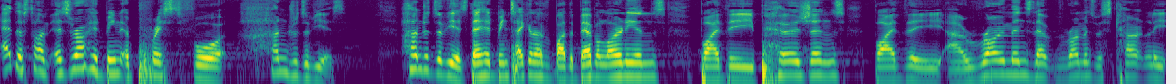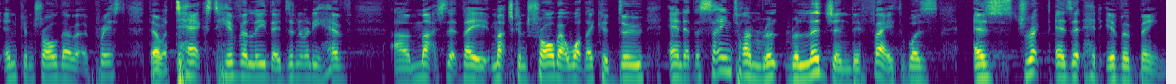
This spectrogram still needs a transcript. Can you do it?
at this time, Israel had been oppressed for hundreds of years. Hundreds of years. They had been taken over by the Babylonians, by the Persians, by the uh, Romans. The Romans was currently in control. They were oppressed. They were taxed heavily. They didn't really have uh, much that they much control about what they could do. And at the same time, re- religion, their faith, was as strict as it had ever been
